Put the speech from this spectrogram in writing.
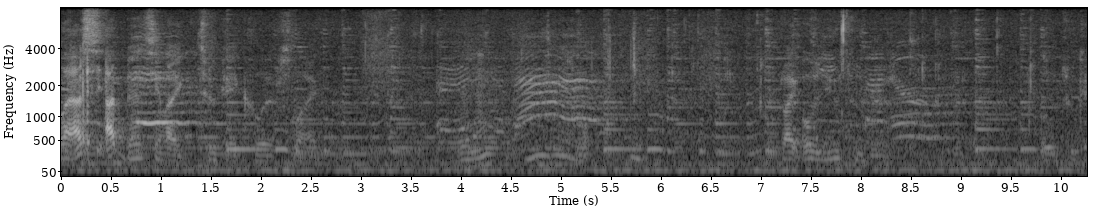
Like I see, I've been seeing like 2K clips, like Mm-hmm. like old YouTubers, old 2K.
